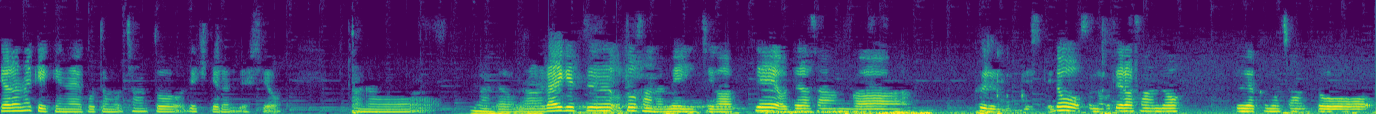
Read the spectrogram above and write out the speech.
やらなきゃいけないこともちゃんとできてるんですよ。あの、なんだろうな、来月お父さんの命日があって、お寺さんが来るんですけど、そのお寺さんの予約もちゃんと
